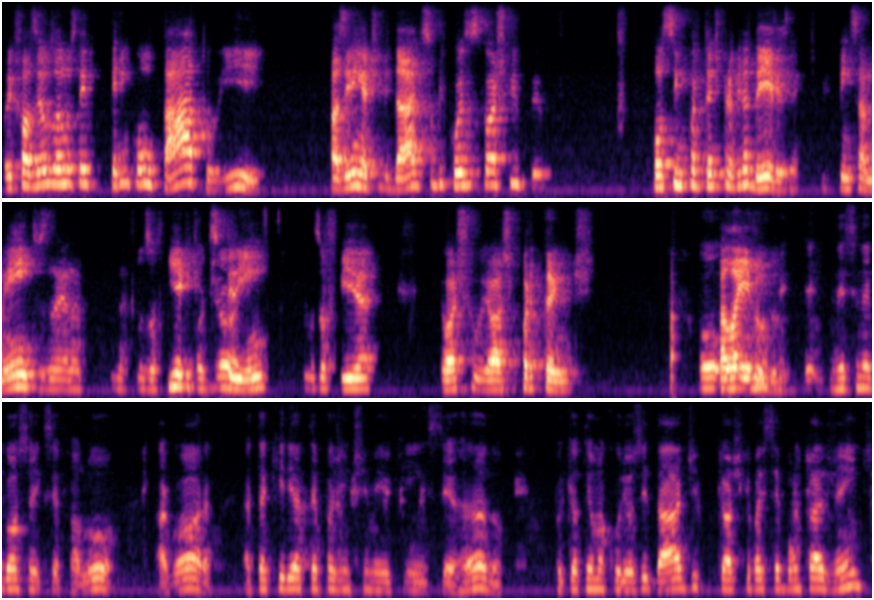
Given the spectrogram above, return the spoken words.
foi fazer os alunos terem contato e fazerem atividades sobre coisas que eu acho que fosse importante para a vida deles, né? Tipo, pensamentos, né, na, na filosofia, que tipo de experiência na filosofia, eu acho, eu acho importante. Ô, Fala aí, Dudu. Nesse negócio aí que você falou, agora, até queria até para a gente meio que encerrando, porque eu tenho uma curiosidade que eu acho que vai ser bom para a gente,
